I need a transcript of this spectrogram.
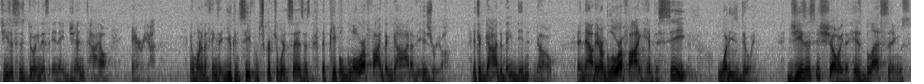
Jesus is doing this in a Gentile area. And one of the things that you can see from Scripture, what it says is that people glorified the God of Israel. It's a God that they didn't know. And now they are glorifying him to see what he's doing. Jesus is showing that his blessings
